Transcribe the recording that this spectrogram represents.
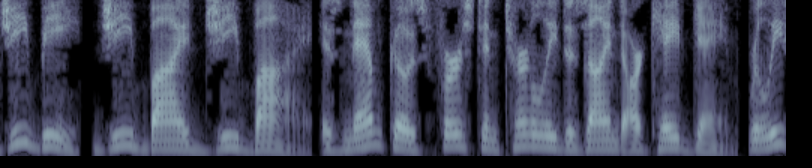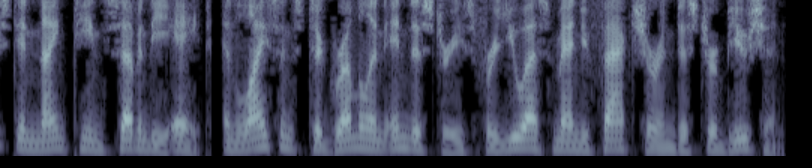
GB, Gee Bee Gee Bee is Namco's first internally designed arcade game, released in 1978, and licensed to Gremlin Industries for U.S. manufacture and distribution.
